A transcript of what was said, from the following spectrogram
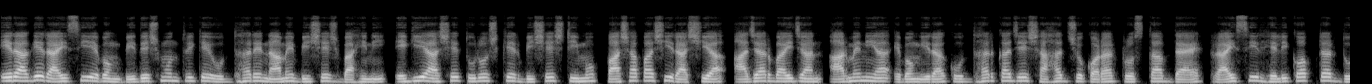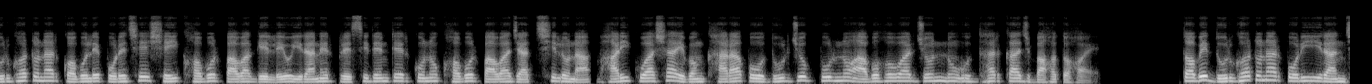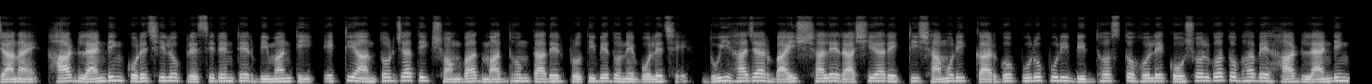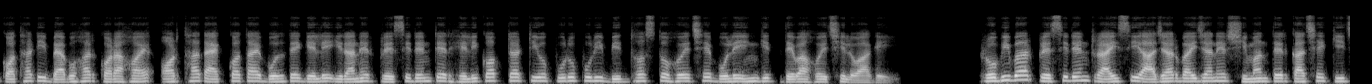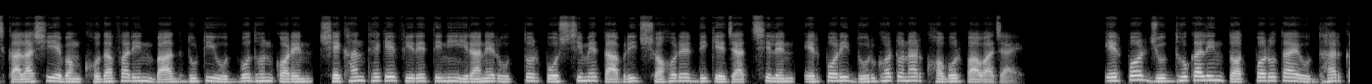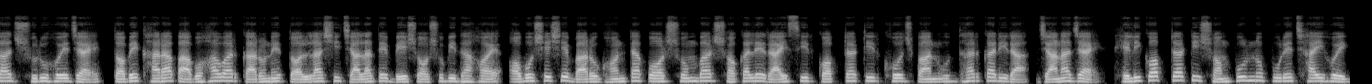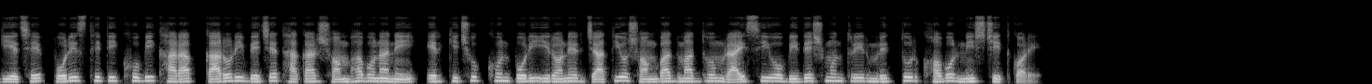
এর আগে রাইসি এবং বিদেশমন্ত্রীকে উদ্ধারে নামে বিশেষ বাহিনী, এগিয়ে আসে তুরস্কের বিশেষ টিমও, পাশাপাশি রাশিয়া, আজারবাইজান, আর্মেনিয়া এবং ইরাক উদ্ধার কাজে সাহায্য করার প্রস্তাব দেয়। রাইসির হেলিকপ্টার দুর্ঘটনার কবলে পড়েছে সেই খবর পাওয়া গেলেও ইরানের প্রেসিডেন্টের কোনো খবর পাওয়া যাচ্ছিল না। ভারী কুয়াশা এবং খারাপ ও দুর্যোগপূর্ণ আবহাওয়ার জন্য উদ্ধার কাজ ব্যাহত হয়। তবে দুর্ঘটনার পরই ইরান জানায়, হার্ড ল্যান্ডিং করেছিল প্রেসিডেন্টের বিমানটি, একটি আন্তর্জাতিক সংবাদ মাধ্যম তাদের প্রতিবেদনে বলেছে, দুই হাজার বাইশ সালে রাশিয়ার একটি সামরিক কার্গো পুরোপুরি বিধ্বস্ত হলে কৌশলগতভাবে হার্ড ল্যান্ডিং কথাটি ব্যবহার করা হয়, অর্থাৎ এক কথায় বলতে গেলে ইরানের প্রেসিডেন্টের হেলিকপ্টারটিও পুরোপুরি বিধ্বস্ত হয়েছে বলে ইঙ্গিত দেওয়া হয়েছিল আগেই। রবিবার প্রেসিডেন্ট রাইসি আজারবাইজানের সীমান্তের কাছে কিজ কালাশি এবং খোদাফারিন বাদ দুটি উদ্বোধন করেন। সেখান থেকে ফিরে তিনি ইরানের উত্তর পশ্চিমে তাবরিজ শহরের দিকে যাচ্ছিলেন। এরপরই দুর্ঘটনার খবর পাওয়া যায়। এরপর যুদ্ধকালীন তৎপরতায় উদ্ধার কাজ শুরু হয়ে যায়, তবে খারাপ আবহাওয়ার কারণে তল্লাশি চালাতে বেশ অসুবিধা হয়। অবশেষে বারো ঘণ্টা পর সোমবার সকালে রাইসির কপ্টারটির খোঁজ পান উদ্ধারকারীরা। জানা যায়, হেলিকপ্টারটি সম্পূর্ণ পুড়ে ছাই হয়ে গিয়েছে, পরিস্থিতি খুবই খারাপ, কারোরই বেঁচে থাকার সম্ভাবনা নেই। এর কিছুক্ষণ পরই ইরনের জাতীয় সংবাদমাধ্যম রাইসি ও বিদেশমন্ত্রীর মৃত্যুর খবর নিশ্চিত করে।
